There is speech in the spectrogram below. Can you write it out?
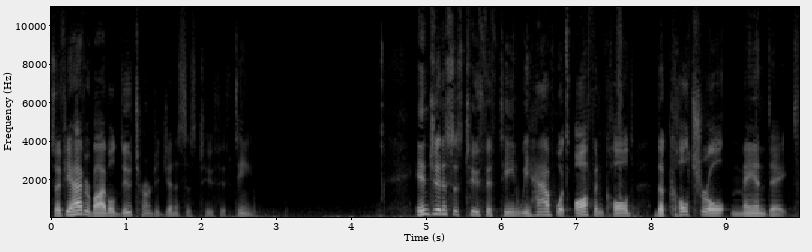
So if you have your Bible, do turn to Genesis 2:15 in Genesis 2:15 we have what's often called the cultural mandate.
